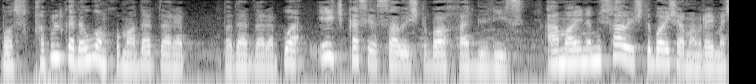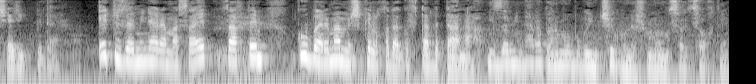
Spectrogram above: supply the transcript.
باز قبول کرده او هم خود مادر داره پدر داره و هیچ کسی حساب اشتباه خرد نیست. اما این حساب اشتباهش هم امرای ما شریک بوده ای تو زمینه را مساعد ساختیم کو بر ما مشکل خدا گفته بتانه این زمینه را بر ما بگوین چگونه شما مساعد ساختیم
